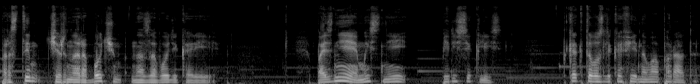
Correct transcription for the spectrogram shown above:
простым чернорабочим на заводе Кореи. Позднее мы с ней пересеклись, как-то возле кофейного аппарата,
